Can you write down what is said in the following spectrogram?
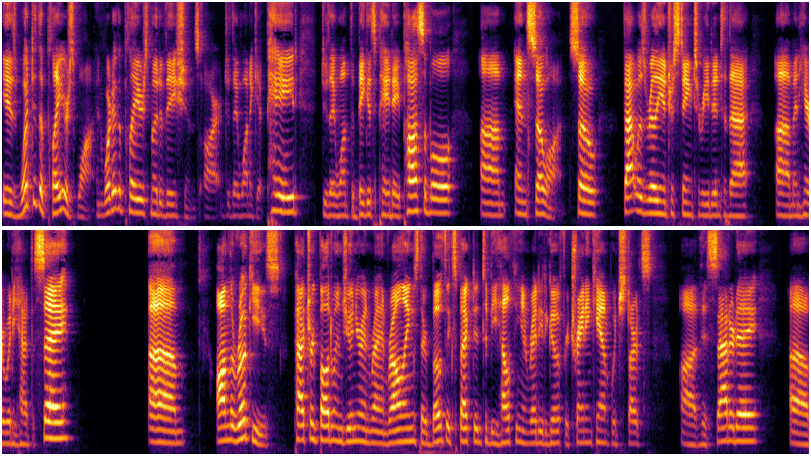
is what do the players want and what are the players' motivations are? Do they want to get paid? Do they want the biggest payday possible? Um, and so on. So that was really interesting to read into that um, and hear what he had to say. Um, on the rookies, Patrick Baldwin Jr. and Ryan Rollins, they're both expected to be healthy and ready to go for training camp, which starts uh, this Saturday. Uh,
